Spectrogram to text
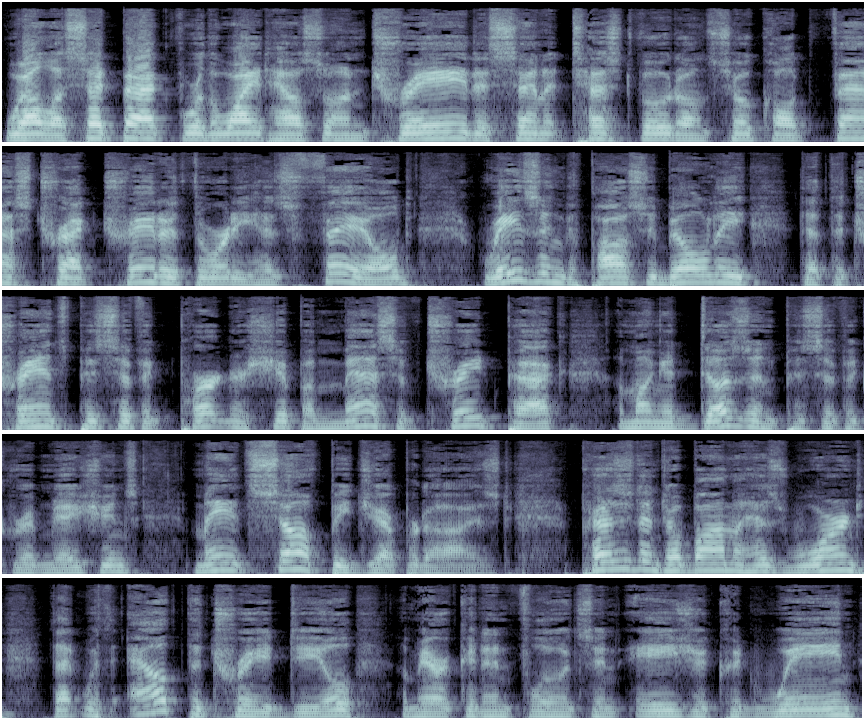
Well, a setback for the White House on trade. A Senate test vote on so called fast track trade authority has failed, raising the possibility that the Trans Pacific Partnership, a massive trade pact among a dozen Pacific Rim nations, may itself be jeopardized. President Obama has warned that without the trade deal, American influence in Asia could wane,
